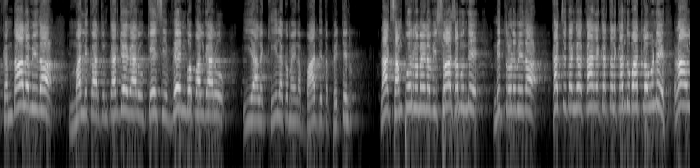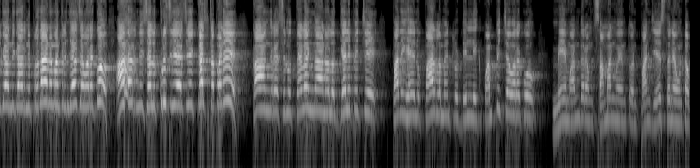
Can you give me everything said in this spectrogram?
స్కంధాల మీద మల్లికార్జున్ ఖర్గే గారు కేసీ వేణుగోపాల్ గారు ఇవాళ కీలకమైన బాధ్యత పెట్టిండ్రు. నాకు సంపూర్ణమైన విశ్వాసం ఉంది. మిత్రుడి మీద ఖచ్చితంగా కార్యకర్తలకు అందుబాటులో ఉండి రాహుల్ గాంధీ గారిని ప్రధానమంత్రిని చేసే వరకు ఆహర్నిశలు కృషి చేసి కష్టపడి కాంగ్రెస్ను తెలంగాణలో గెలిపించి పదిహేను పార్లమెంట్లు ఢిల్లీకి పంపించే వరకు మేమందరం సమన్వయంతో పని చేస్తూనే ఉంటాం.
